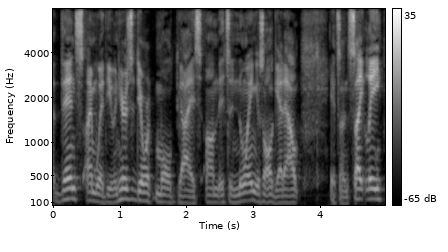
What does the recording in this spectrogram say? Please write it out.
Vince, I'm with you. And here's the deal with mold, guys. Um, it's annoying as all get out. It's unsightly.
